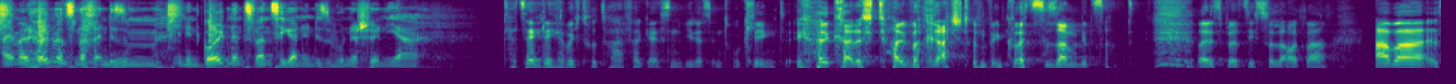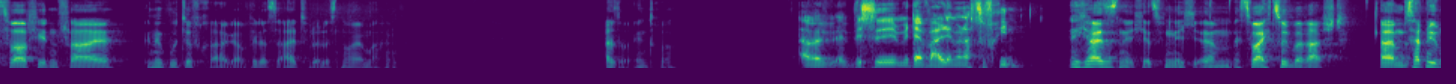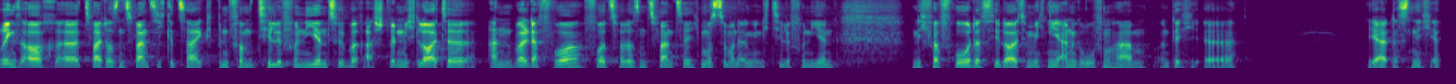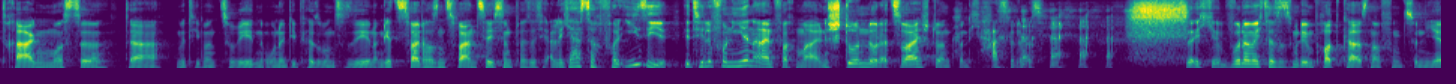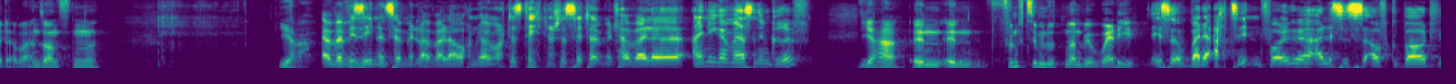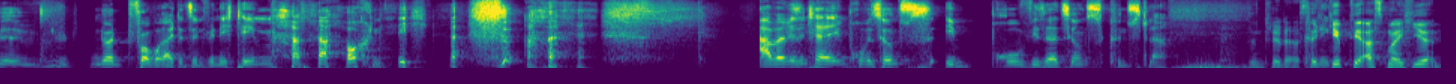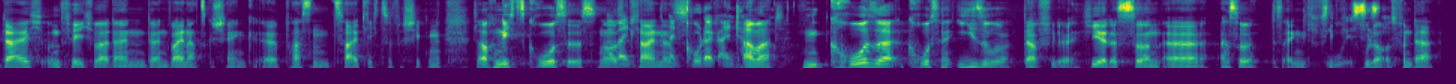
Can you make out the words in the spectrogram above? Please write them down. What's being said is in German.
Einmal hören wir uns noch in diesem, in den goldenen Zwanzigern, in diesem wunderschönen Jahr. Tatsächlich habe ich total vergessen, wie das Intro klingt. Ich war gerade total überrascht und bin kurz zusammengezuckt, weil es plötzlich so laut war. Aber es war auf jeden Fall eine gute Frage, ob wir das alte oder das neue machen. Also Intro. Aber bist du mit der Wahl immer noch zufrieden? Ich weiß es nicht. Jetzt bin ich, ähm, jetzt war ich zu überrascht. Ähm, das hat mir übrigens auch äh, 2020 gezeigt. Ich bin vom Telefonieren zu überrascht. Wenn mich Leute an, weil davor, vor 2020, musste man irgendwie nicht telefonieren. Und ich war froh, dass die Leute mich nie angerufen haben und ich äh, ja das nicht ertragen musste, da mit jemandem zu reden, ohne die Person zu sehen. Und jetzt 2020 sind plötzlich alle, ja, ist doch voll easy. Wir telefonieren einfach mal eine Stunde oder zwei Stunden. Und ich hasse das. also ich wundere mich, dass es mit dem Podcast noch funktioniert, aber ansonsten ja. Aber wir sehen uns ja mittlerweile auch und wir haben auch das technische Setup mittlerweile einigermaßen im Griff. Ja, in, in 15 Minuten waren wir ready. Ist so, bei der 18. Folge, alles ist aufgebaut, wir, nur vorbereitet sind wir nicht, Themen haben wir auch nicht. Aber wir sind ja Improvisations Improvisationskünstler. Sind wir das? König. Ich gebe dir erstmal hier, da ich unfähig war, dein, dein Weihnachtsgeschenk äh, passend zeitlich zu verschicken. Ist auch nichts Großes, nur Aber was ein, Kleines. Ein Kodak 1000. Aber ein großer, großer ISO dafür. Hier, das ist so ein, äh, achso, das eigentlich sieht uh, cooler aus von da.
